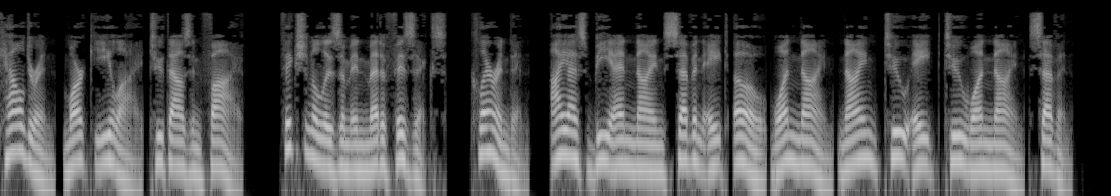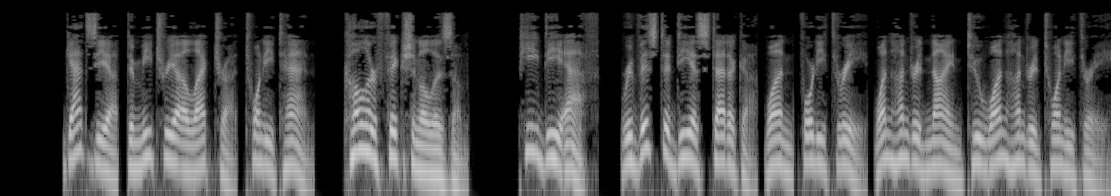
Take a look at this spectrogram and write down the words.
Kalderon, Mark Eli 2005. Fictionalism in Metaphysics. Clarendon. ISBN 978 0 19 928219 7. Gatzia, Demetria Electra 2010. Color Fictionalism. PDF. Rivista di Estetica, 1 43, 109–123.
